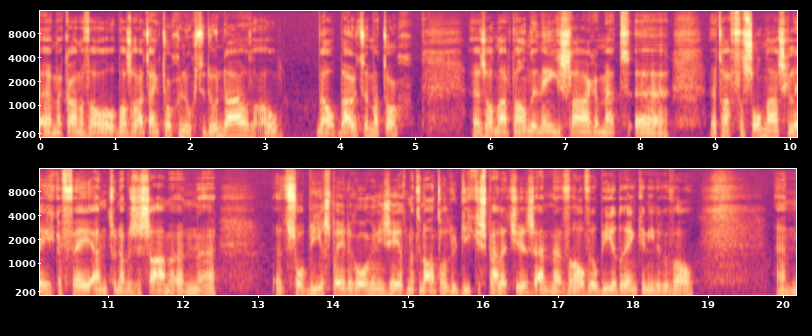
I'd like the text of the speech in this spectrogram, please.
uh, met carnaval was er uiteindelijk toch genoeg te doen daar. Al wel buiten, maar toch. Uh, ze hadden namelijk de handen ineengeslagen met het Hart van Zon naast gelegen café. En toen hebben ze samen een, een soort bierspelen georganiseerd met een aantal ludieke spelletjes. En vooral veel bier drinken in ieder geval. En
